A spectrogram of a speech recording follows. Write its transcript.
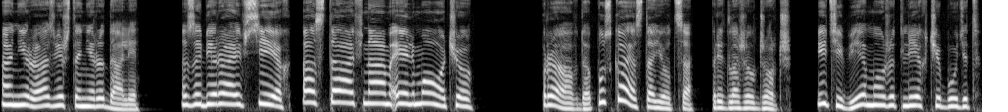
они разве что не рыдали. «Забирай всех! Оставь нам Эль Мочо!» «Правда, пускай остается», — предложил Джордж. «И тебе, может, легче будет».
